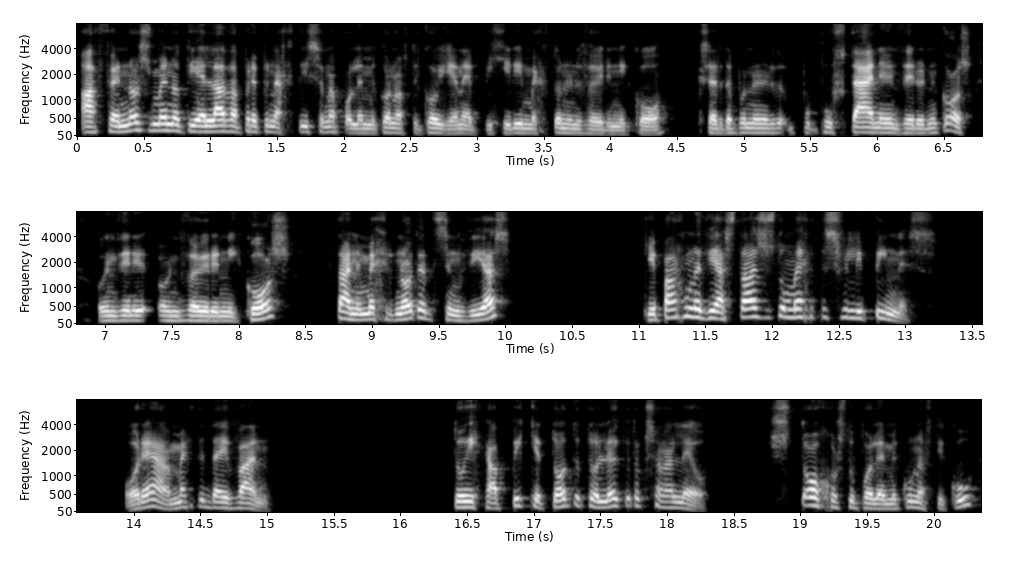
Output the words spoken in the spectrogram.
Αφενός μένω ότι η Ελλάδα πρέπει να χτίσει ένα πολεμικό ναυτικό για να επιχειρεί μέχρι τον Ινδοειρηνικό. Ξέρετε που, είναι, που, που φτάνει ο Ινδοειρηνικός; Ο, Ινδοειρηνικός φτάνει μέχρι νότια της Ινδίας και υπάρχουν διαστάσεις του μέχρι τις Φιλιππίνες. Ωραία, μέχρι την Ταϊβάν. Το είχα πει και τότε, το λέω και το ξαναλέω. Στόχος του πολεμικού ναυτικού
